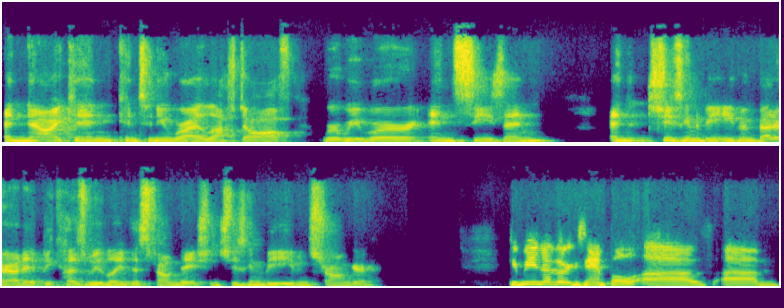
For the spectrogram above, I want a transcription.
And now I can continue where I left off, where we were in season. And she's going to be even better at it because we laid this foundation. She's going to be even stronger. Give me another example of um,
